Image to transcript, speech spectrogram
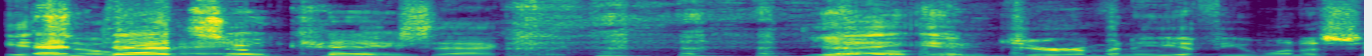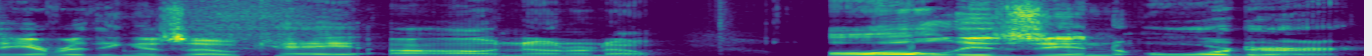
It's and okay. that's okay. Exactly. yeah. Uh, Okay. In Germany, if you want to say everything is okay, uh oh, no, no, no. All is in order.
